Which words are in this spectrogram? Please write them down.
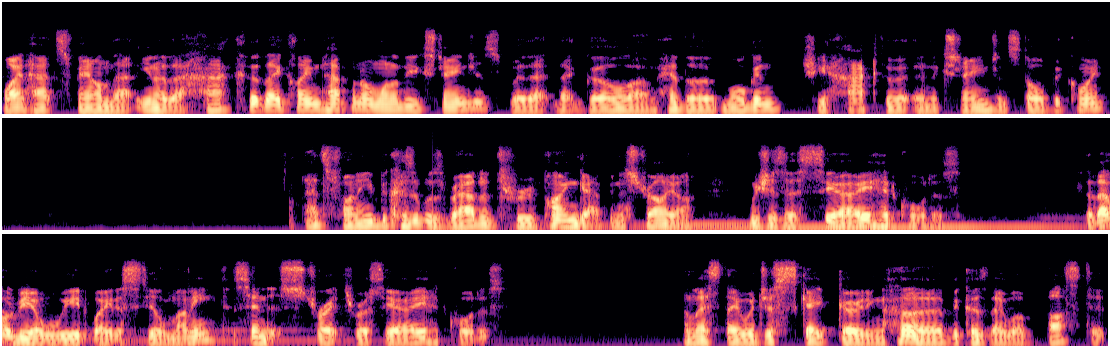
White hats found that, you know, the hack that they claimed happened on one of the exchanges where that, that girl, um, Heather Morgan, she hacked an exchange and stole Bitcoin. That's funny because it was routed through Pine Gap in Australia, which is a CIA headquarters. So that would be a weird way to steal money, to send it straight through a CIA headquarters. Unless they were just scapegoating her because they were busted.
